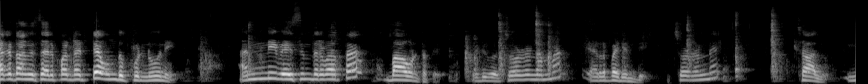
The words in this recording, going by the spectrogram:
ఏగటానికి సరిపడట్టే ఉంది ఇప్పుడు నూనె. అన్నీ వేసిన తర్వాత బాగుంటుంది. ఇదిగో చూడండి అమ్మ ఎర్రబడింది. చూడండి చాలు. ఈ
